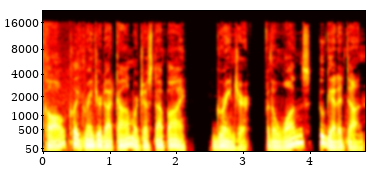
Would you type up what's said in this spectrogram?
Call, clickgranger.com, or just stop by. Granger, for the ones who get it done.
